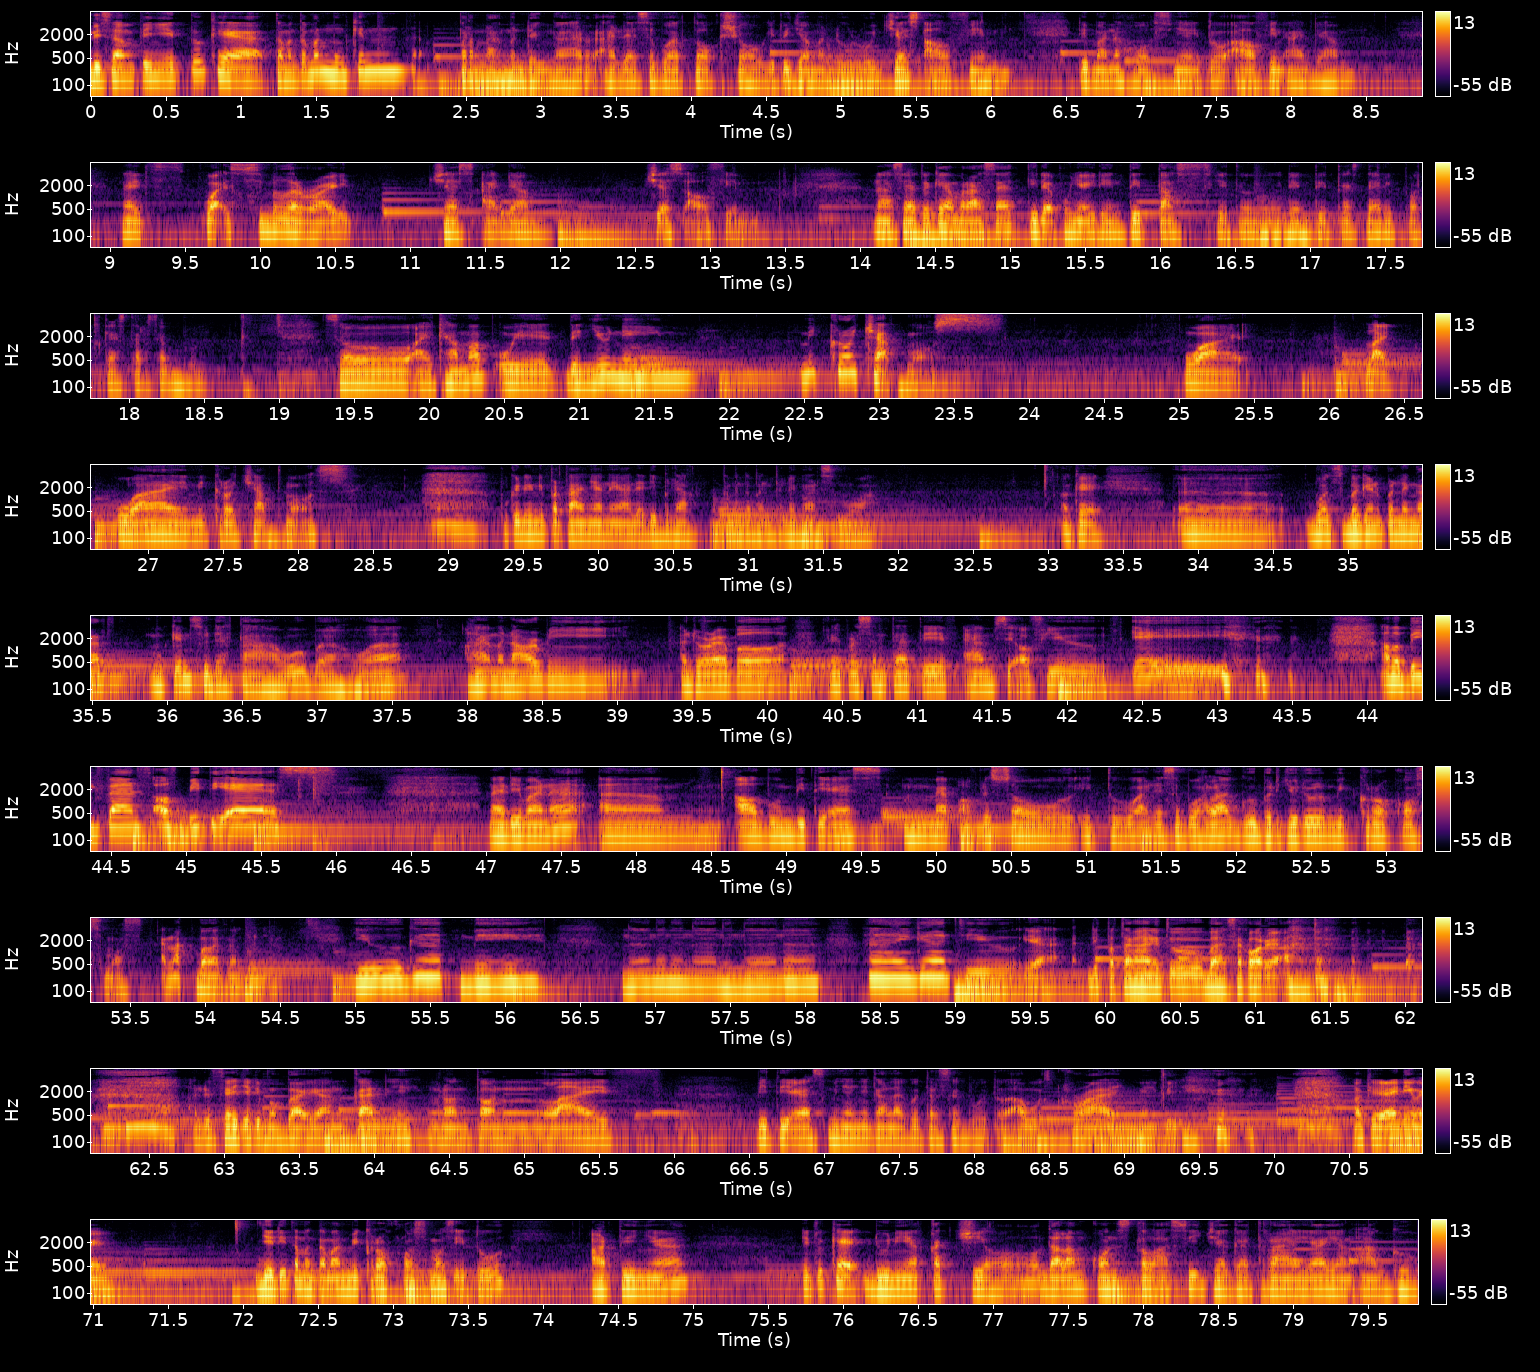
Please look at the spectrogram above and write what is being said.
di samping itu kayak teman-teman mungkin pernah mendengar ada sebuah talk show gitu zaman dulu Just Alvin di mana hostnya itu Alvin Adam. Nah it's quite similar right? Just Adam, Just Alvin. Nah, saya tuh kayak merasa tidak punya identitas gitu, identitas dari podcast tersebut. So, I come up with the new name Microchatmos. Why? Like, why Microchatmos? Mungkin ini pertanyaan yang ada di benak teman-teman pendengar semua. Oke, okay, uh, eh, buat sebagian pendengar mungkin sudah tahu bahwa I'm an army, adorable, representative MC of youth. Yay! I'm a big fans of BTS. Nah, di mana um, album BTS Map of the Soul itu ada sebuah lagu berjudul Microcosmos. Enak banget lagunya. You got me. Na na na na na na I got you. Ya, di pertengahan itu bahasa Korea. Aduh, saya jadi membayangkan nih menonton live BTS menyanyikan lagu tersebut. I was crying maybe. Oke, okay, anyway jadi teman-teman mikrokosmos itu artinya itu kayak dunia kecil dalam konstelasi jagat raya yang agung.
